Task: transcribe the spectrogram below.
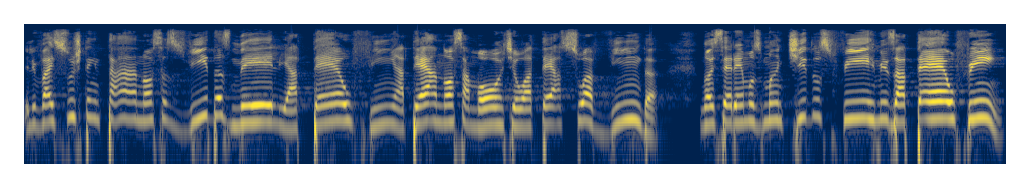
ele vai sustentar nossas vidas nele até o fim, até a nossa morte ou até a sua vinda. Nós seremos mantidos firmes até o fim.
